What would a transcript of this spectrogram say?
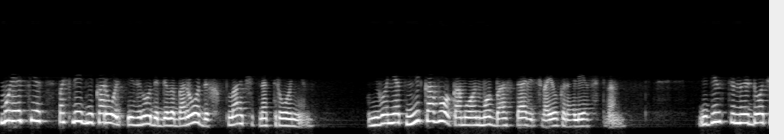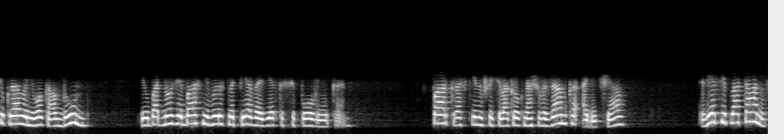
Мой отец, последний король из рода Белобородых, плачет на троне. У него нет никого, кому он мог бы оставить свое королевство. Единственную дочь украл у него колдун, и у подножия башни выросла первая ветка шиповника. Парк, раскинувшийся вокруг нашего замка, одичал. Ветви платанов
